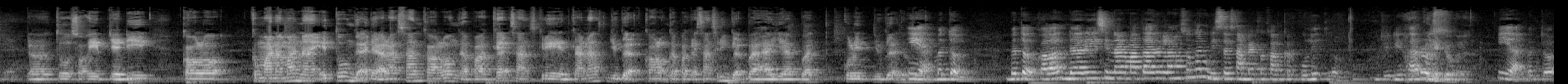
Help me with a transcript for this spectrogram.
Ya. Nah, tuh Sohib jadi kalau ke mana-mana itu nggak ada alasan kalau nggak pakai sunscreen karena juga kalau nggak pakai sunscreen juga bahaya buat kulit juga tuh. Iya betul. Betul. Kalau dari sinar matahari langsung kan bisa sampai ke kanker kulit loh. Jadi harus. Gitu ya. Iya betul.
